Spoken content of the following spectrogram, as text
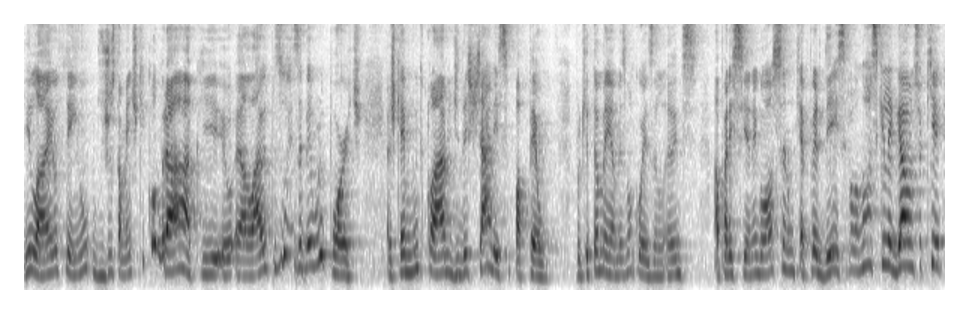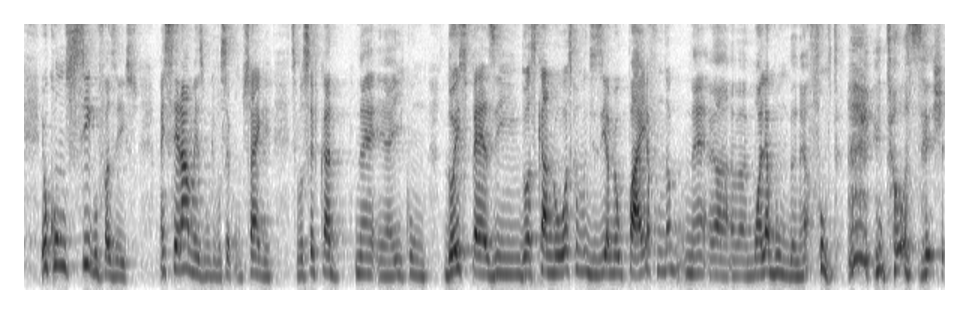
E lá eu tenho justamente que cobrar, que eu, é, lá eu preciso receber um report. Acho que é muito claro de deixar esse papel. Porque também é a mesma coisa. Antes aparecia negócio, você não quer perder, e você fala, nossa, que legal, não sei o que, eu consigo fazer isso. Mas será mesmo que você consegue? Se você ficar né, aí com dois pés em duas canoas, como dizia meu pai, afunda, né, molha a bunda, né? Afunda. Então, ou seja,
